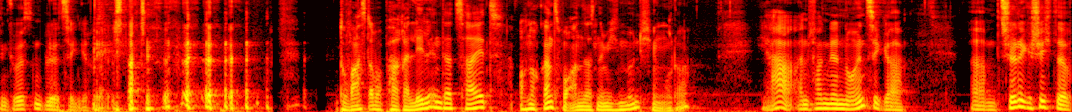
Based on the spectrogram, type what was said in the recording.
den größten Blödsinn geredet hat. du warst aber parallel in der Zeit auch noch ganz woanders, nämlich in München, oder? Ja, Anfang der 90er. Ähm, schöne Geschichte,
